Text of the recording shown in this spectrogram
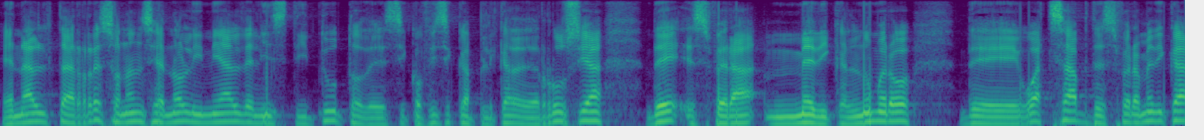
en alta resonancia no lineal del Instituto de Psicofísica Aplicada de Rusia de Esfera Médica. El número de WhatsApp de Esfera Médica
